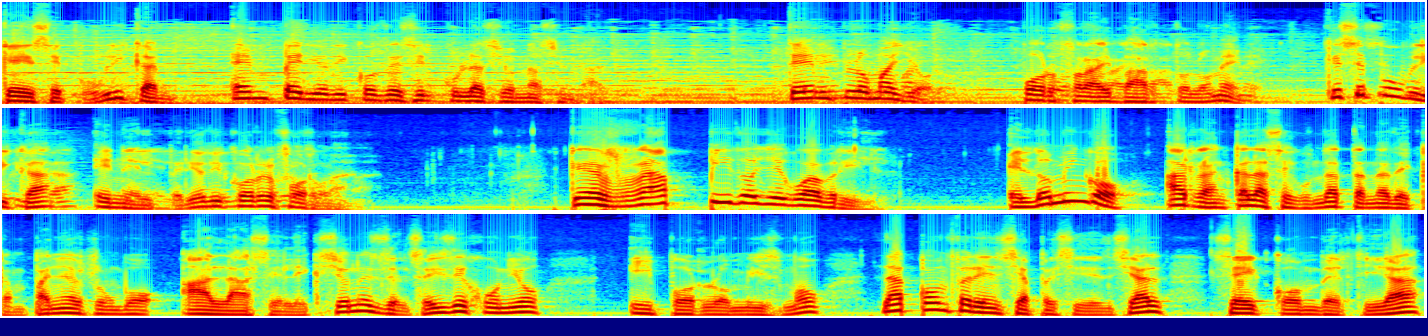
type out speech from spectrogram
que se publican en periódicos de circulación nacional. Templo Mayor, por Fray Bartolomé, que se publica en el periódico Reforma. Qué rápido llegó abril. El domingo arranca la segunda tanda de campañas rumbo a las elecciones del 6 de junio y por lo mismo la conferencia presidencial se convertirá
